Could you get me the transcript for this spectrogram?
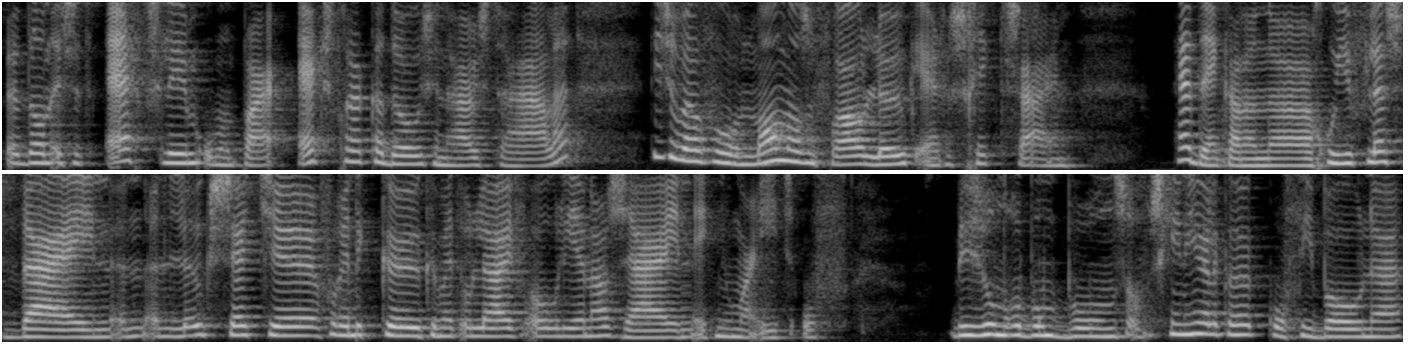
eh, dan is het echt slim om een paar extra cadeaus in huis te halen, die zowel voor een man als een vrouw leuk en geschikt zijn denk aan een uh, goede fles wijn, een, een leuk setje voor in de keuken met olijfolie en azijn, ik noem maar iets. Of bijzondere bonbons, of misschien heerlijke koffiebonen.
